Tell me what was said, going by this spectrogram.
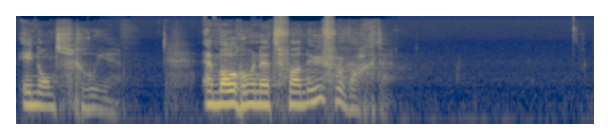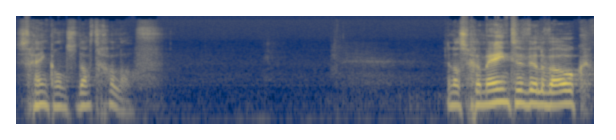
in ons groeien. En mogen we het van u verwachten. Schenk ons dat geloof. En als gemeente willen we ook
